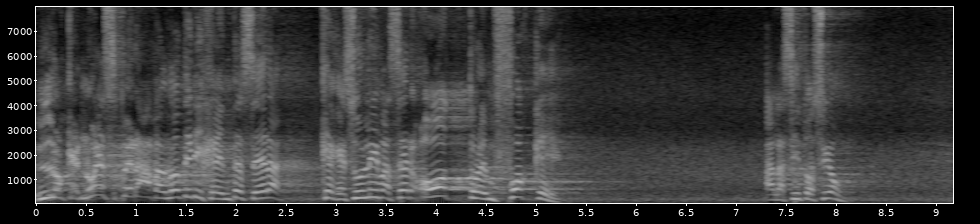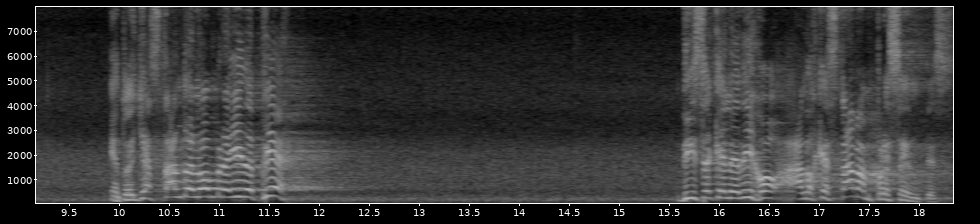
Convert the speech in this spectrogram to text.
lo que no esperaban los dirigentes era que Jesús le iba a hacer otro enfoque a la situación. Entonces ya estando el hombre ahí de pie, dice que le dijo a los que estaban presentes,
